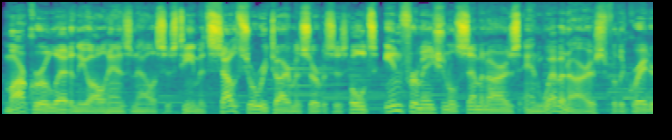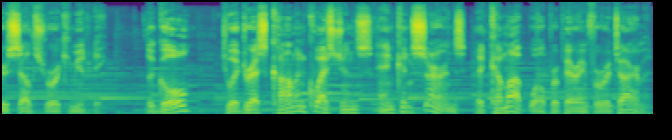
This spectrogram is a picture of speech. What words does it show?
Mark Rolette and the All Hands Analysis team at South Shore Retirement Services holds informational seminars and webinars for the greater South Shore community. The goal? To address common questions and concerns that come up while preparing for retirement.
